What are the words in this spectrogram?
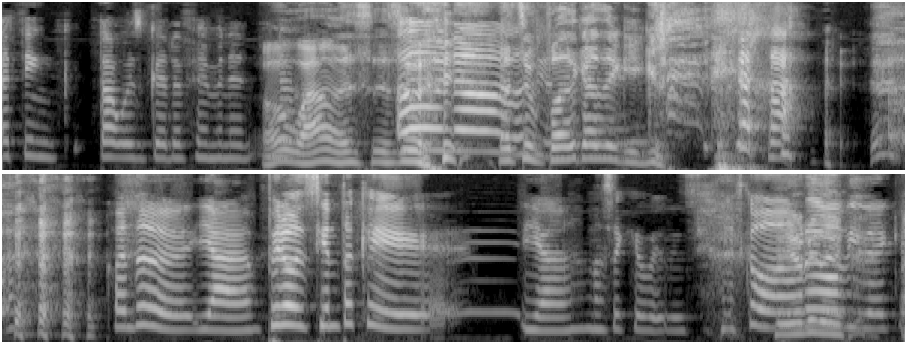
I think that was good of him. And it, Oh, no- wow, es, es Oh, un, no, es un podcast en inglés. Cuando, ya. Pero siento que, ya, no sé qué voy a decir. Es como, Yo ahora pensé, olvidé que.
